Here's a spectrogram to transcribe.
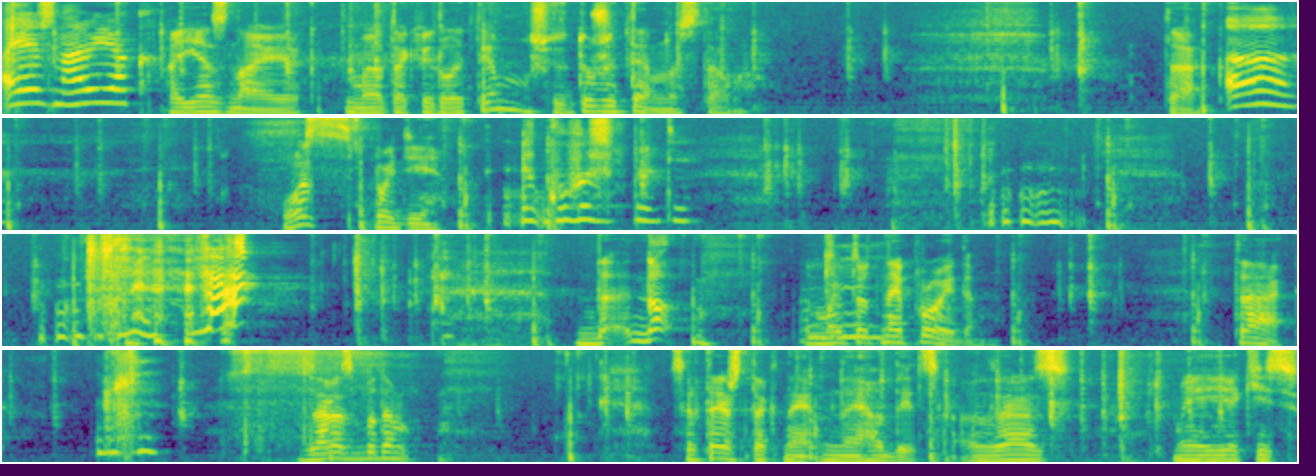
А я знаю як. А я знаю, як. Ми отак відлетимо, щось дуже темно стало. Так. А, Господі. Господи. Да, ну, ми тут не пройдемо. Так. Зараз будемо. Це теж так не, не годиться. Зараз ми якісь.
